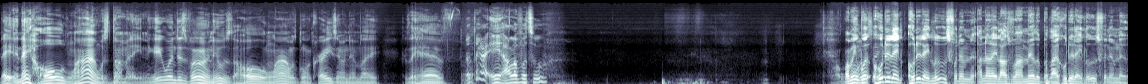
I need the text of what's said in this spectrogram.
they and they whole line was dominating. Nigga. It wasn't just Von. It was the whole line was going crazy on them, like because they have Don't think I ate Oliver too. Well, I mean, what, who did they who did they lose for them? To, I know they lost Von Miller, but like, who did they lose for them to, you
